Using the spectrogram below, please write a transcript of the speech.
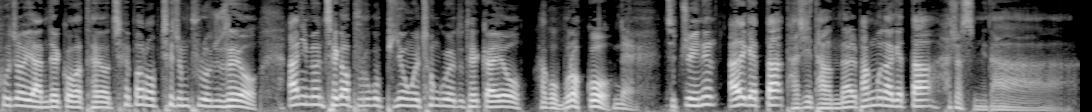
도저히 안 될 것 같아요. 제발 업체 좀 불러주세요. 아니면 제가 부르고 비용을 청구해도 될까요? 하고 물었고 네. 집주인은 알겠다. 다시 다음날 방문하겠다 하셨습니다.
